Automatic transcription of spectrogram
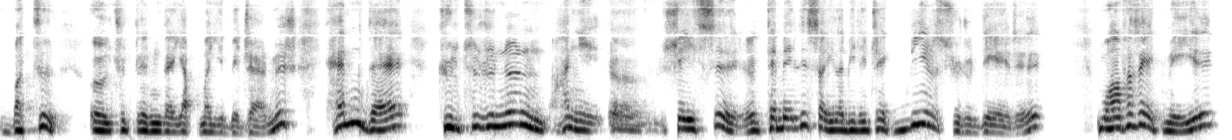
batı ölçütlerinde yapmayı becermiş hem de kültürünün hani e, şeysi temeli sayılabilecek bir sürü değeri muhafaza etmeyi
